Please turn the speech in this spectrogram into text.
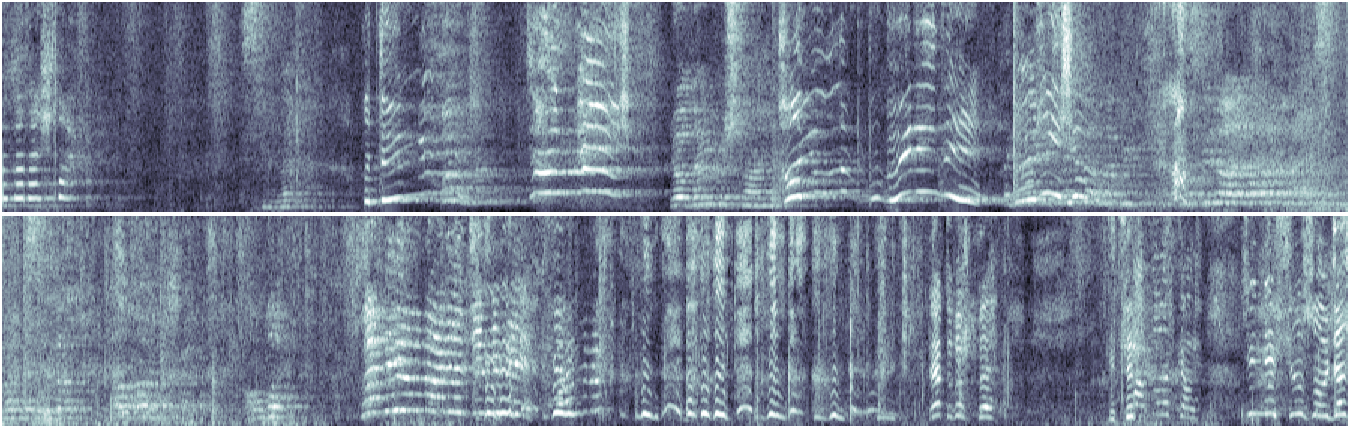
Arkadaşlar. Bismillah. O dönmüş. Dönmüş. Yo dönmemiş lan. Hayır oğlum bu böyleydi. Böyle yaşam. Soracağız.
